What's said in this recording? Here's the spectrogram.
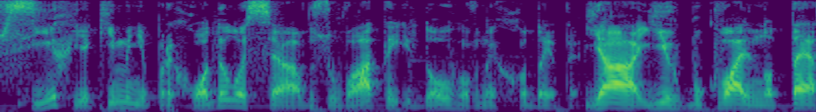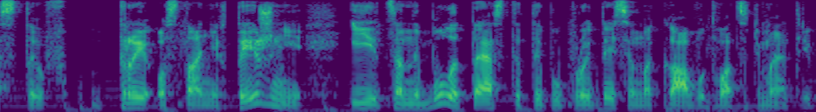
Всіх, які мені приходилося взувати і довго в них ходити. Я їх буквально тестив три останніх тижні, і це не були тести, типу пройтися на каву 20 метрів.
